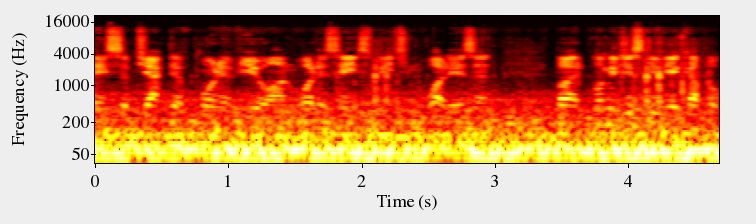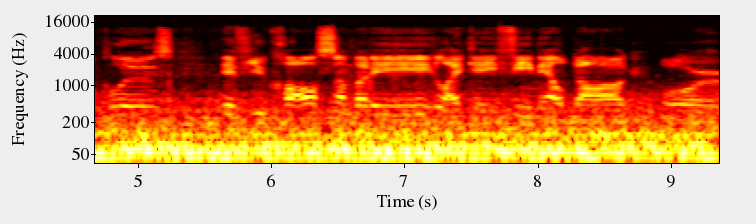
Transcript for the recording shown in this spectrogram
a subjective point of view on what is hate speech and what isn't. But let me just give you a couple clues if you call somebody like a female dog or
